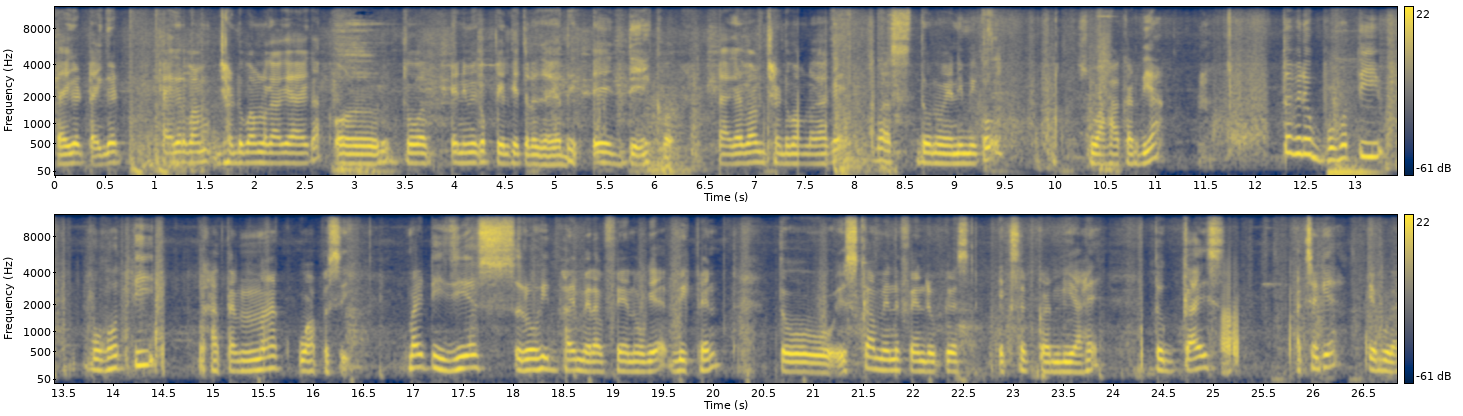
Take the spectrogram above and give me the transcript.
Tiger tiger tiger bomb, Zandu balm लगा के आएगा और तो अब एनिमी को पेल के चला जाएगा। देख, ए, देखो, टाइगर बम, झंडू बम लगा के बस दोनों एनिमी को सुहा कर दिया। तो मेरे बहुत ही बहुत ही खतरनाक वापसी। भाई टीजीएस रोहित भाई मेरा फ़ैन हो गया बिग फ़ैन तो इसका मैंने फ़ैन रिक्वेस्ट एक्सेप्ट कर लिया है। तो गाइस अच्छा क्या? क्या बुरा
